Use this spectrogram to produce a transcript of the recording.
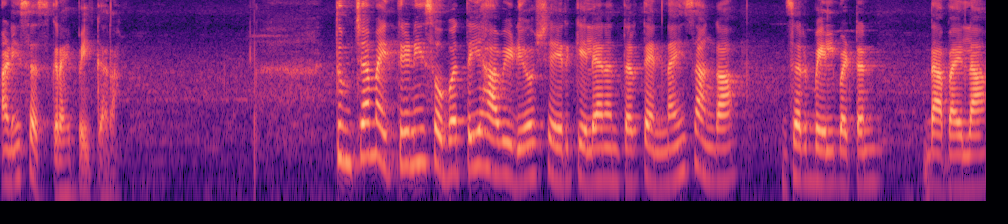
आणि सबस्क्राईबही करा. तुमच्या मैत्रिणीसोबतही हा व्हिडिओ शेअर केल्यानंतर त्यांनाही सांगा जर बेल बटन दाबायला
